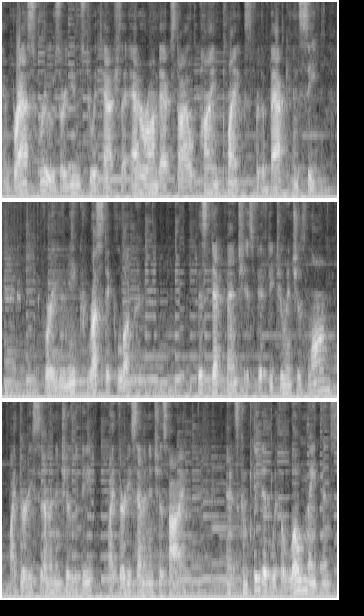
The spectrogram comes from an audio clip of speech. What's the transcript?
And brass screws are used to attach the Adirondack style pine planks for the back and seat for a unique rustic look. This deck bench is 52 inches long by 37 inches deep by 37 inches high and it's completed with a low maintenance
